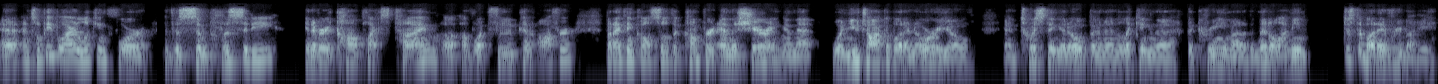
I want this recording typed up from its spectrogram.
And, and so people are looking for the simplicity in a very complex time of, of what food can offer, but I think also the comfort and the sharing. And that when you talk about an Oreo and twisting it open and licking the, the cream out of the middle, I mean, just about everybody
